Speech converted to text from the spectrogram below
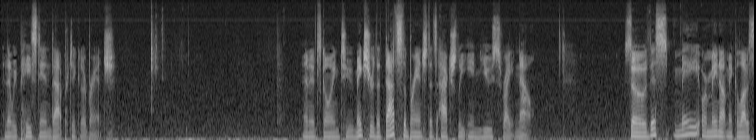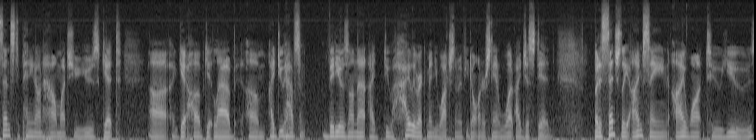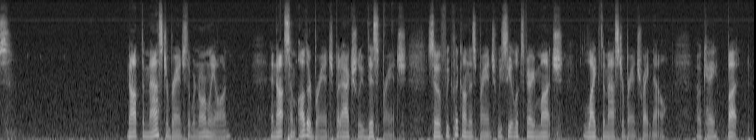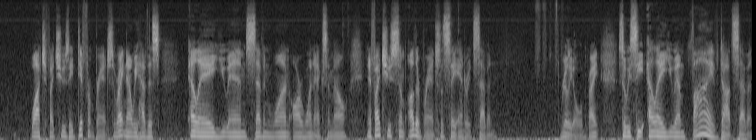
and then we paste in that particular branch. And it's going to make sure that that's the branch that's actually in use right now. So this may or may not make a lot of sense depending on how much you use Git uh, GitHub, GitLab. Um, I do have some videos on that. I do highly recommend you watch them if you don't understand what I just did. But essentially, I'm saying I want to use not the master branch that we're normally on, and not some other branch, but actually this branch. So if we click on this branch, we see it looks very much like the master branch right now. Okay, but watch if I choose a different branch. So right now we have this LAUM71R1XML, and if I choose some other branch, let's say Android 7, really old, right? So we see LAUM5.7.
